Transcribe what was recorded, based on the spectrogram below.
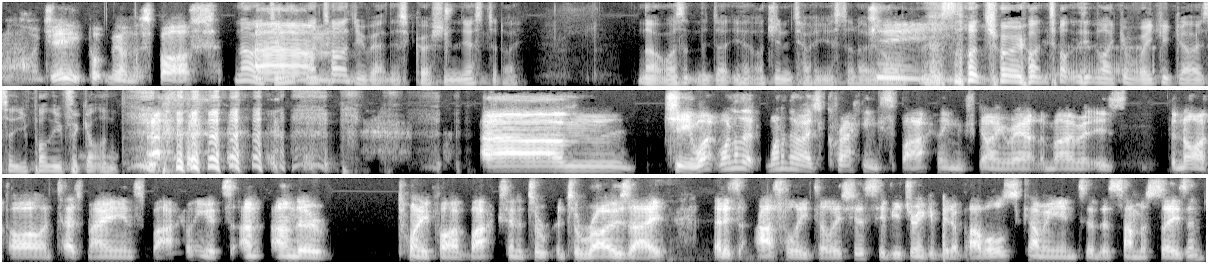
Oh, gee, put me on the spot. No, I didn't. Um, I told you about this question yesterday. No, it wasn't the day. Yeah, I didn't tell you yesterday Gee. That's not true. I told you like a week ago, so you've probably forgotten. Um, gee, one, one of the one of the most cracking sparklings going around at the moment is the Ninth Island Tasmanian sparkling. It's un, under twenty five bucks, and it's a it's a rosé that is utterly delicious. If you drink a bit of bubbles coming into the summer season,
